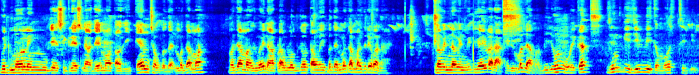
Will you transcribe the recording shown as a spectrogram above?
ગુડ મોર્નિંગ જય શ્રી કૃષ્ણ, જય માતાજી. કેમ છો બધા મજામાં? મજામાં જ હોય ને? આપણા વ્લોગ જોતા હોય બધા મજામાં જ રહેવાના. નવીન નવીન વીડિયો આવ્યા રાખે મજામાં. બીજું શું હોય કે? જિંદગી જીવવી તો મોજથી જીવવી.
